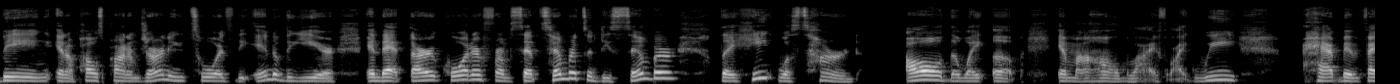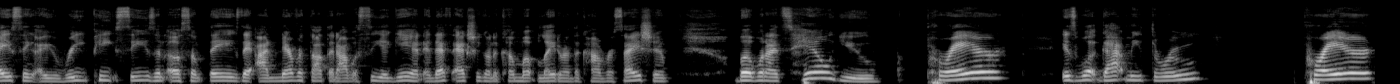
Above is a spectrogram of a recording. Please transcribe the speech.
being in a postpartum journey towards the end of the year in that third quarter from september to december the heat was turned all the way up in my home life. Like we have been facing a repeat season of some things that I never thought that I would see again. And that's actually going to come up later in the conversation. But when I tell you, prayer is what got me through, prayer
